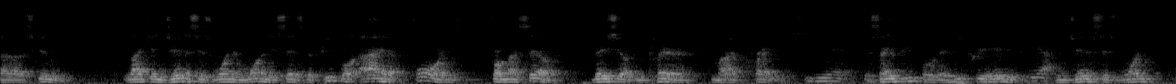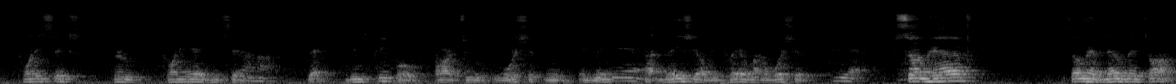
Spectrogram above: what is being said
uh, excuse me, like in Genesis 1 and 1, it says, The people I have formed for myself, they shall declare my praise. Yes. The same people that he created Yeah. in Genesis 1, 26 through 28, he says Uh-huh. That these people are to worship me. Amen. Yeah. Uh, they shall declare my worship. Yes. Some have, some have never been taught,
